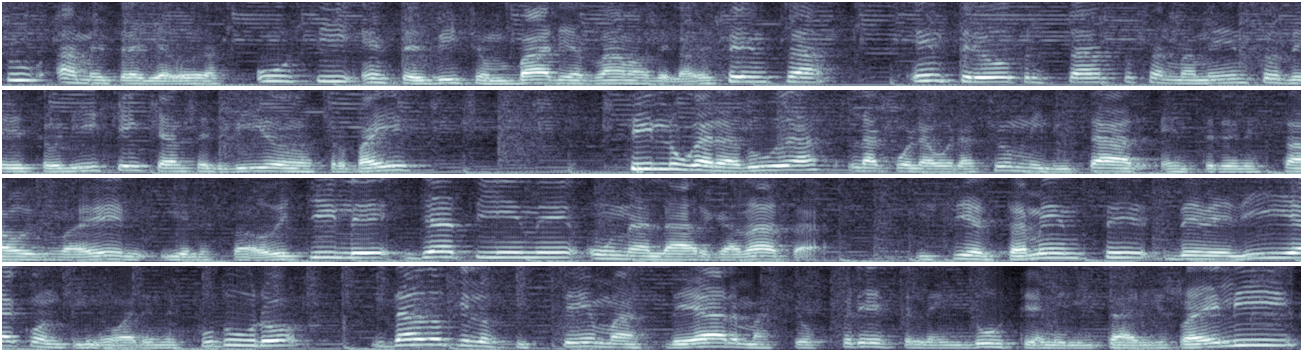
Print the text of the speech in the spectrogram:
subametralladoras UCI en servicio en varias ramas de la defensa, entre otros tantos armamentos de ese origen que han servido a nuestro país. Sin lugar a dudas, la colaboración militar entre el Estado de Israel y el Estado de Chile ya tiene una larga data y ciertamente debería continuar en el futuro, dado que los sistemas de armas que ofrece la industria militar israelí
